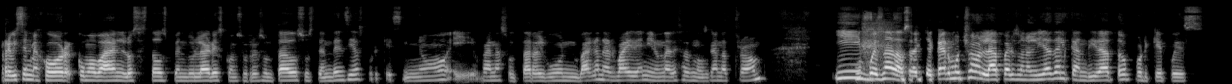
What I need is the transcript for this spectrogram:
revisen mejor cómo van los estados pendulares con sus resultados, sus tendencias, porque si no, eh, van a soltar algún, va a ganar Biden y en una de esas nos gana Trump. Y pues nada, o sea, checar mucho la personalidad del candidato, porque pues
